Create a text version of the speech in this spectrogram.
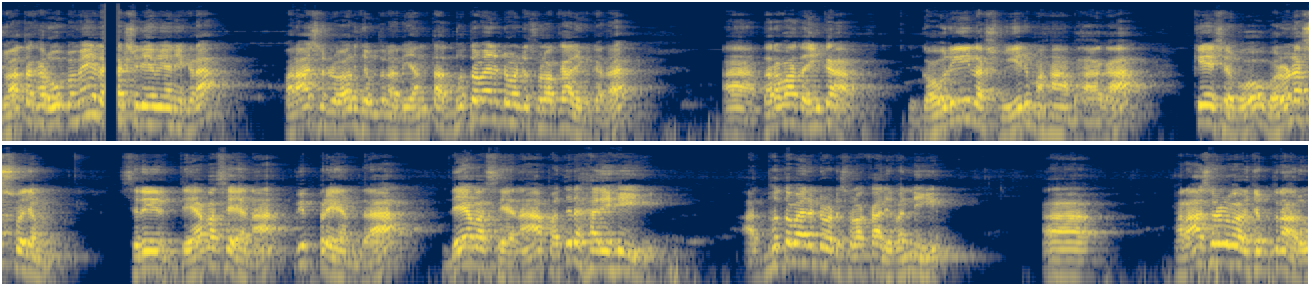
జ్యోతక రూపమే లక్ష్మీదేవి అని ఇక్కడ పరాశరుడు వారు చెబుతున్నారు. ఎంత అద్భుతమైనటువంటి శ్లోకాలు ఇవి కదా. తర్వాత ఇంకా గౌరీ లక్ష్మీర్ మహాభాగ కేశవో వరుణస్వయం శ్రీ దేవసేన విప్రేంద్ర దేవసేన పతిర్హరి అద్భుతమైనటువంటి శ్లోకాలు ఇవన్నీ. పరాశరుడు వారు చెప్తున్నారు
